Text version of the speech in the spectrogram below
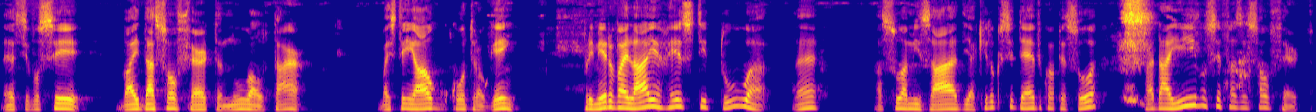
Né? Se você vai dar sua oferta no altar, mas tem algo contra alguém, primeiro vai lá e restitua, né? A sua amizade, aquilo que se deve com a pessoa, para daí você fazer sua oferta,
